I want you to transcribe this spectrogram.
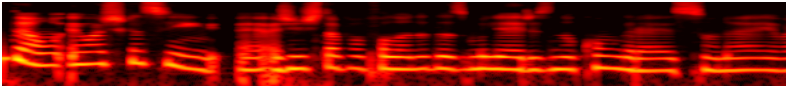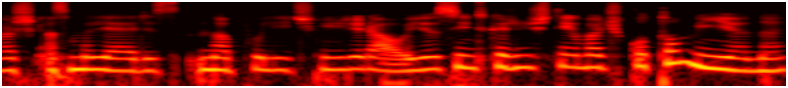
Então, eu acho que assim, é, a gente tava falando das mulheres no Congresso, né? Eu acho que as mulheres na política em geral. E eu sinto que a gente tem uma dicotomia, né?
